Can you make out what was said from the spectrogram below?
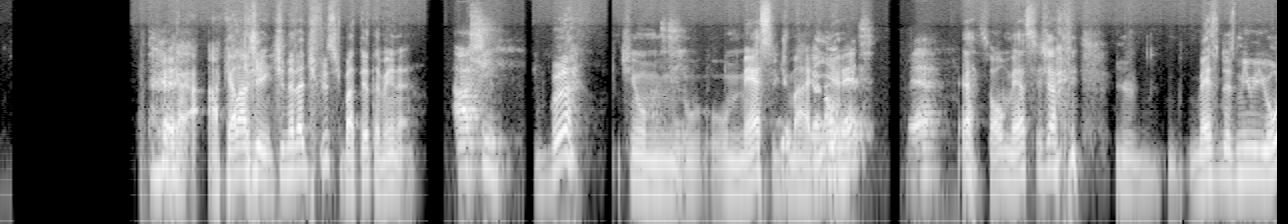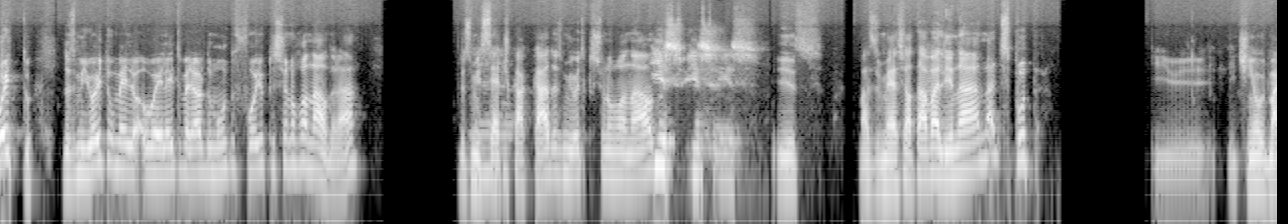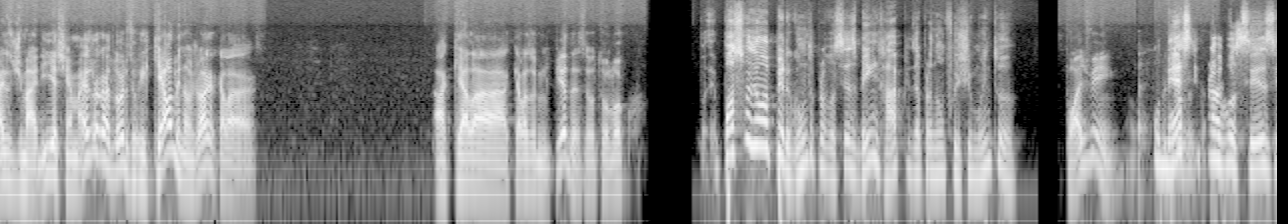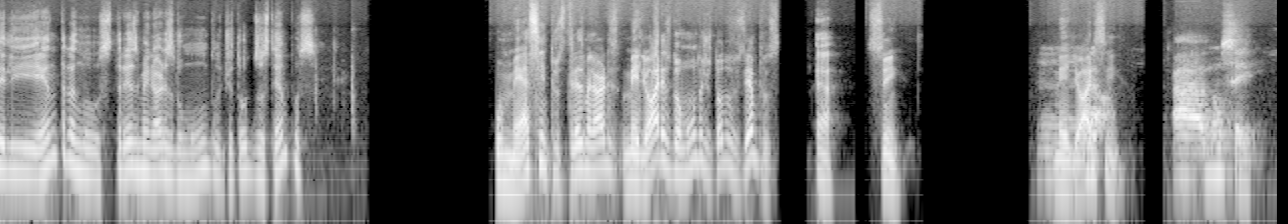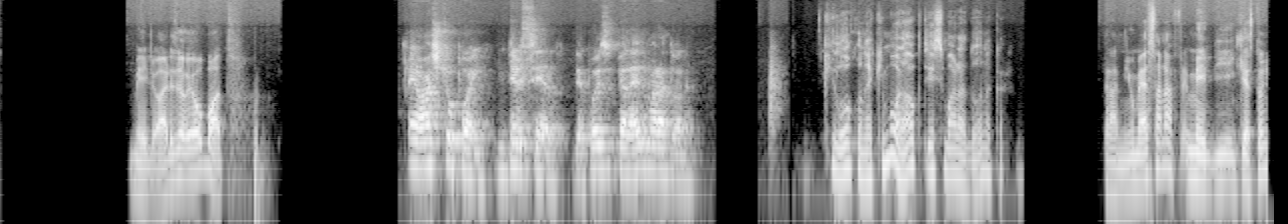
Aquela Argentina era difícil de bater também, né? Ah, sim. Bah, tinha o, ah, o, o, Messi de Maria. O Messi? É. é, só o Messi já. O Messi 2008. 2008, o, melhor, o eleito melhor do mundo foi o Cristiano Ronaldo, né? 2007 o Kaká, 2008 Cristiano Ronaldo. Isso, isso, isso. Isso. Mas o Messi já estava ali na, na disputa. E, e, tinha mais o Di Maria, tinha mais jogadores. O Riquelme não joga aquela Aquela, aquelas Olimpíadas? Eu tô louco. Posso fazer uma pergunta pra vocês bem rápida pra não fugir muito? Pode vir. O Pode Messi pra vocês, ele entra nos três melhores do mundo de todos os tempos? O Messi entre os três melhores, melhores do mundo de todos os tempos? É. Sim. Hum, Melhores, não. sim. Ah, não sei. Melhores eu, eu boto. É, Eu acho que eu ponho em terceiro, depois do Pelé e do Maradona. Que louco, né? Que moral que tem esse Maradona, cara. Pra mim, o Messi tá na frente. Em questão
